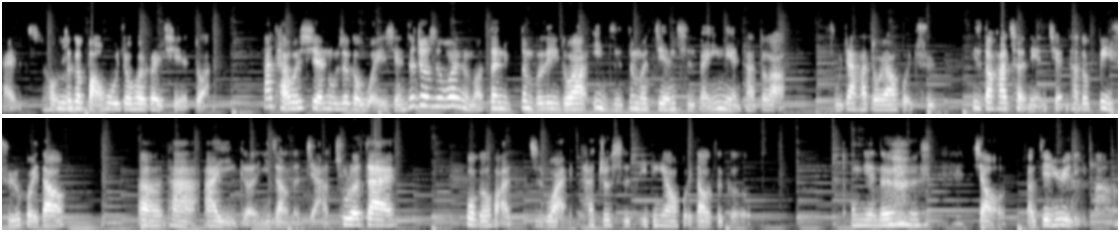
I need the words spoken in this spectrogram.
开的时候，嗯、这个保护就会被切断，他才会陷入这个危险。这就是为什么邓邓布利多要一直这么坚持，每一年他都要暑假他都要回去，一直到他成年前，他都必须回到呃他阿姨跟姨丈的家。除了在霍格华之外，他就是一定要回到这个。童年的 小小监狱里吗？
